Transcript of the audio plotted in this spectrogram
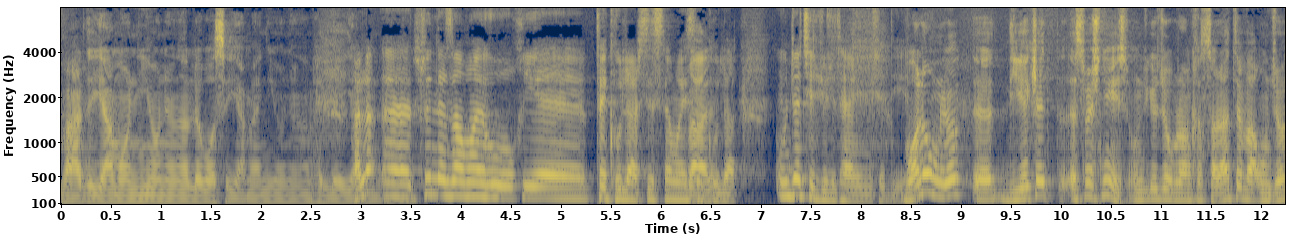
ورد یمانی و لباس یمنی و هله حالا تو نظام های حقوقی سکولار سیستم های بله. سکولار اونجا چه جوری تعیین میشه دیگه؟ والا اونجا دیگه که اسمش نیست. اون دیگه جبران خسارته و اونجا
